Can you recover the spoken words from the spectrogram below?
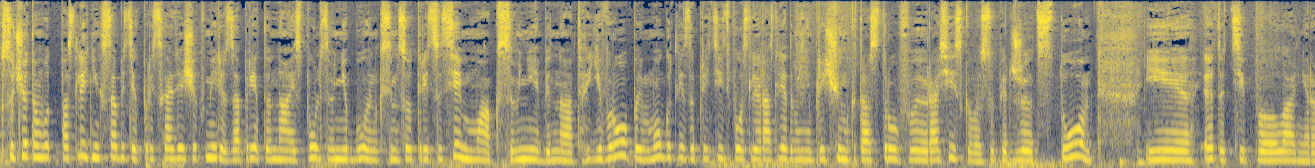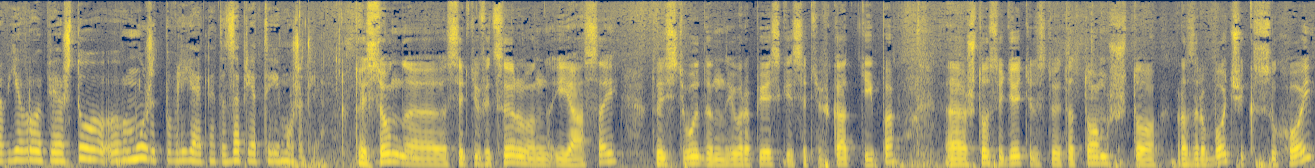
С учетом вот последних событий, происходящих в мире, запрета на использование Boeing 737 MAX в небе над Европой, могут ли запретить после расследования причин катастрофы российского Суперджет 100 и этот тип лайнера в Европе? Что может повлиять на этот запрет и может ли? То есть он э, сертифицирован ИАСой, то есть выдан европейский сертификат типа, э, что свидетельствует о том, что разработчик сухой,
